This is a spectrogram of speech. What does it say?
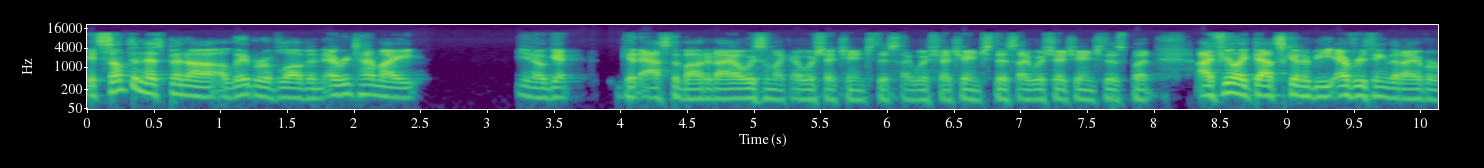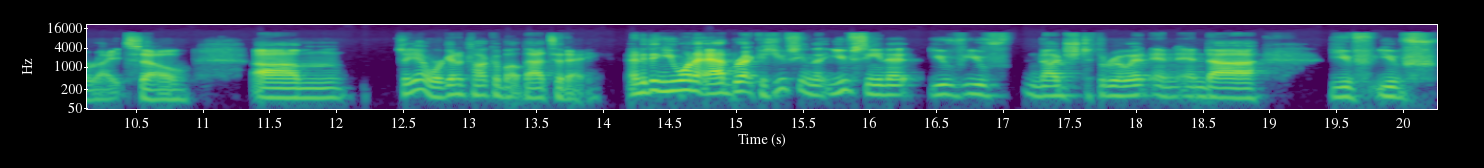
it's something that's been a, a labor of love. And every time I, you know, get get asked about it, I always am like, I wish I changed this. I wish I changed this. I wish I changed this. But I feel like that's going to be everything that I ever write. So um, so yeah, we're going to talk about that today. Anything you want to add, Brett? Because you've seen that, you've seen it, you've you've nudged through it, and and uh, you've you've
